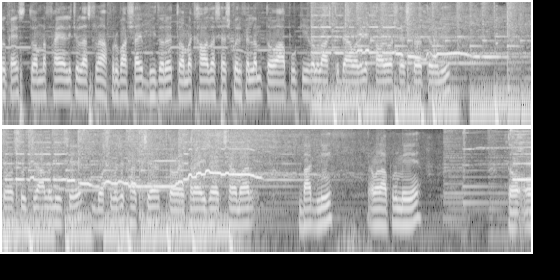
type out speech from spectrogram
সো গাইস তো আমরা ফাইনালি চলে আসলাম আপুর বাসায়। ভিতরে তো আমরা খাওয়া দাওয়া শেষ করে ফেললাম। তো আপু কি করল লাস্টে আমাদেরকে খাওয়া দাওয়া শেষ করাতে উনি। তো সূর্যের আলো নিচে বসে বসে খাচ্ছে। তো এখানে এই যে হচ্ছে আমার বাগনি, আমার আপুর মেয়ে। তো ও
